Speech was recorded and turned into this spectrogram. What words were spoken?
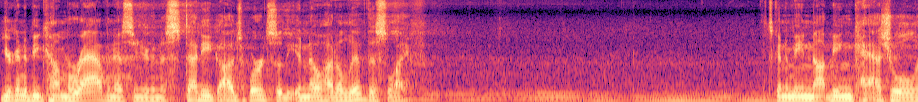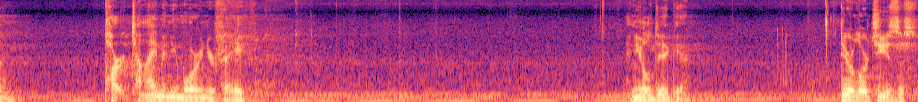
You're going to become ravenous and you're going to study God's word so that you know how to live this life. It's going to mean not being casual and part time anymore in your faith. And you'll dig in. Dear Lord Jesus,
